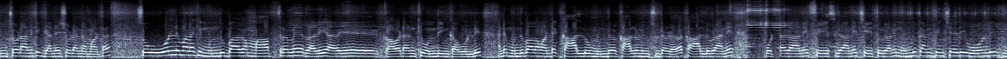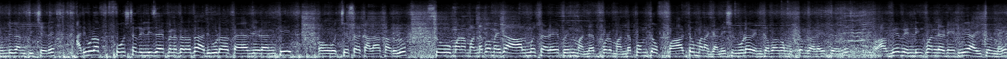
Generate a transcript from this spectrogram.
నించోడానికి గణేషుడు అన్నమాట. సో ఓన్లీ మనకి ముందు భాగం మాత్రమే రెడీ అయ్యే కావడానికి ఉంది ఇంకా ఓన్లీ. అంటే ముందు భాగం అంటే కాళ్ళు ముందు కాళ్ళు నించుంటారు కదా కాళ్ళు కానీ పొట్ట కానీ ఫేస్ కానీ చేతులు కానీ ముందు కనిపించేది ఓన్లీ ముందు కనిపించేది. అది కూడా పోస్టర్ రిలీజ్ అయిపోయిన తర్వాత అది కూడా తయారు చేయడానికి వచ్చేసారు వచ్చేస్తారు కళాకారులు. సో మన మండపం అయితే ఆల్మోస్ట్ రెడీ అయిపోయింది. మండపం మండపంతో పాటు మన గణేషుడు కూడా వెనుక భాగం మొత్తం రెడీ అయిపోయింది. అవే వెల్డింగ్ పనులు అనేటివి అవుతున్నాయి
